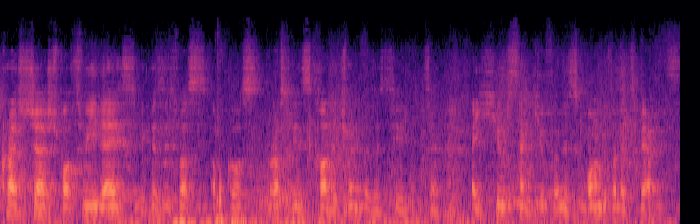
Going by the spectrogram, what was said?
Christchurch for three days because it was, of course, Ruskin's college when I was a student. So a huge thank you for this wonderful experience.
